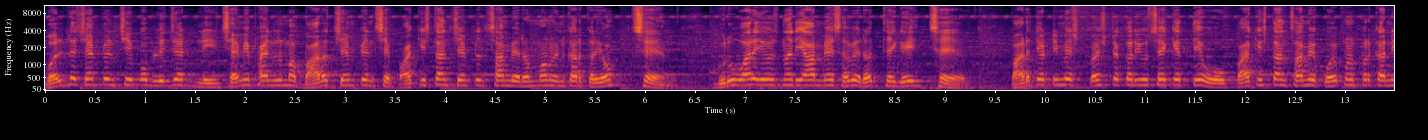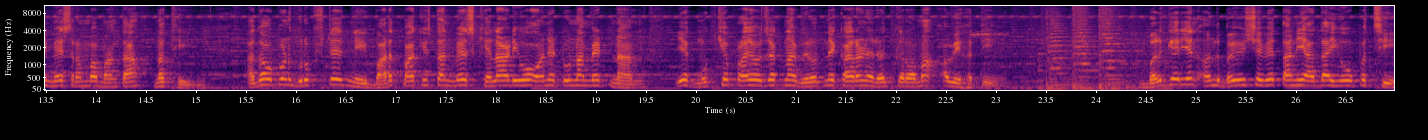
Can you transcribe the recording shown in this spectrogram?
વર્લ્ડ ચેમ્પિયનશિપ ઓફ લિજેન્ડની સેમીફાઇનલમાં ભારત ચેમ્પિયન છે પાકિસ્તાન ચેમ્પિયન સામે રમવાનો ઇનકાર કર્યો છે. ગુરુવારે યોજનારી આ મેચ હવે રદ થઈ ગઈ છે. ભારતીય ટીમે સ્પષ્ટ કર્યું છે કે તેઓ પાકિસ્તાન સામે કોઈપણ પ્રકારની મેચ રમવા માંગતા નથી. અગાઉ પણ ગ્રુપ સ્ટેજની ભારત પાકિસ્તાન મેચ ખેલાડીઓ અને ટુર્નામેન્ટના એક મુખ્ય પ્રાયોજકના વિરોધને કારણે રદ કરવામાં આવી હતી. બલ્ગેરિયન અંધ ભવિષ્ય આગાહીઓ પછી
